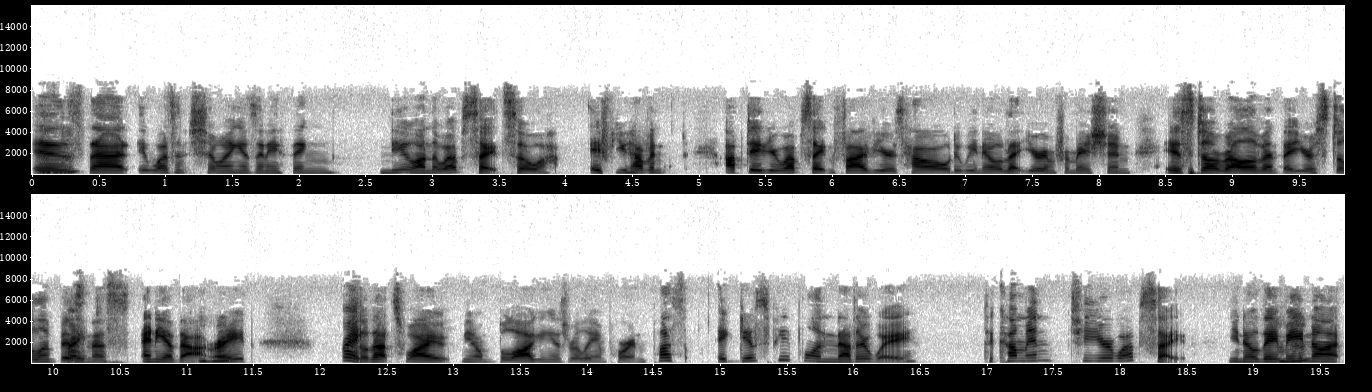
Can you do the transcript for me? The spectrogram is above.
is that it wasn't showing as anything new on the website. So if you haven't updated your website in 5 years, how do we know that your information is still relevant, that you're still in Right. business, any of that, Mhm. right? Right. So that's why, you know, blogging is really important. Plus, it gives people another way to come into your website. You know, they may Mhm. not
